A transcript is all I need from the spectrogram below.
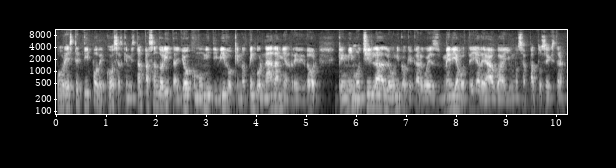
por este tipo de cosas que me están pasando ahorita, yo como un individuo que no tengo nada a mi alrededor, que en mi mochila lo único que cargo es media botella de agua y unos zapatos extra,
